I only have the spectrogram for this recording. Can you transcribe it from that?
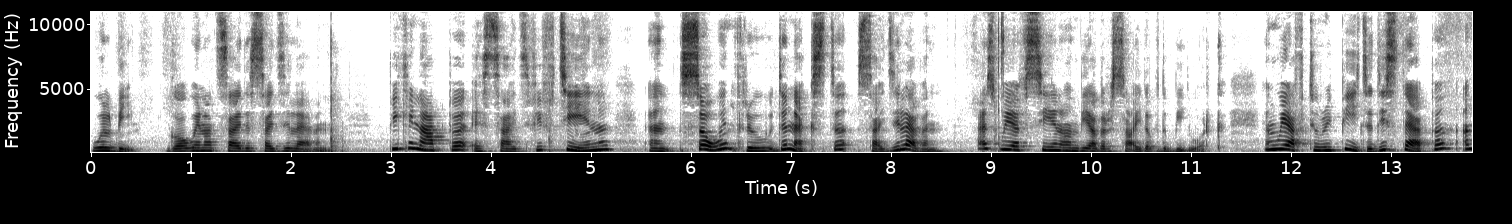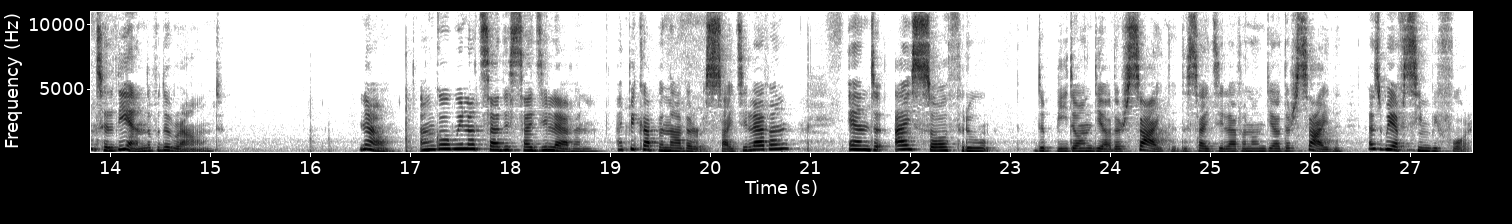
will be going outside the size 11, picking up a size 15 and sewing through the next size 11, as we have seen on the other side of the beadwork and we have to repeat this step until the end of the round. Now, I'm going outside the size 11. I pick up another size 11 and I sew through the bead on the other side, the size 11 on the other side, as we have seen before.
